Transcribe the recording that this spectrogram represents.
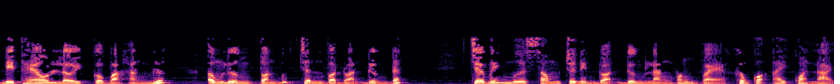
Đi theo lời của bà hàng nước, ông Lương toán bước chân vào đoạn đường đất. Trời mới mưa xong cho nên đoạn đường làng vắng vẻ, không có ai qua lại.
